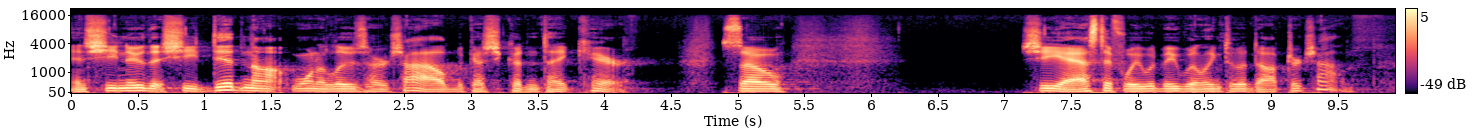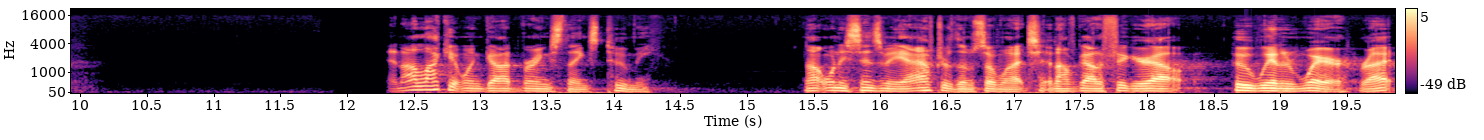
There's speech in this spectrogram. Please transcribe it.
and she knew that she did not want to lose her child because she couldn't take care. So she asked if we would be willing to adopt her child. And I like it when God brings things to me, not when He sends me after them so much, and I've got to figure out who, when, and where, right?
